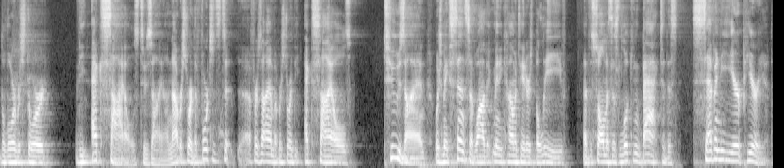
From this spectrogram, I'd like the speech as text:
the Lord restored the exiles to Zion, not restored the fortunes to, uh, for Zion, but restored the exiles to Zion, which makes sense of why many commentators believe that the psalmist is looking back to this 70 year period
